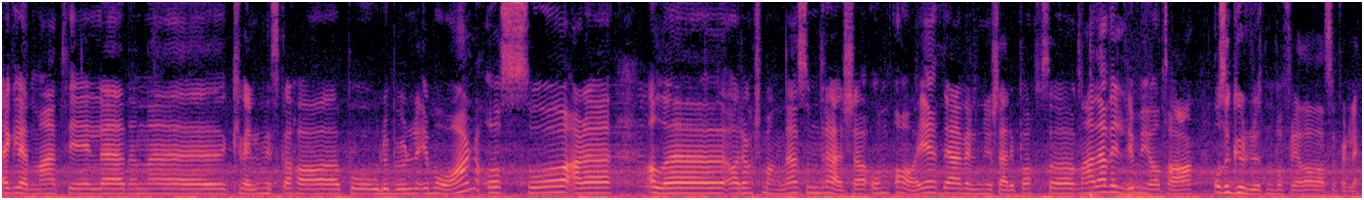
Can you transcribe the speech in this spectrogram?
Jeg gleder meg til den kvelden vi skal ha på Ole Bull i morgen. Og så er det alle arrangementene som dreier seg om AI. Det er jeg veldig nysgjerrig på. Så nei, det er veldig mye å ta. Og så Gullruten på fredag, da, selvfølgelig.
